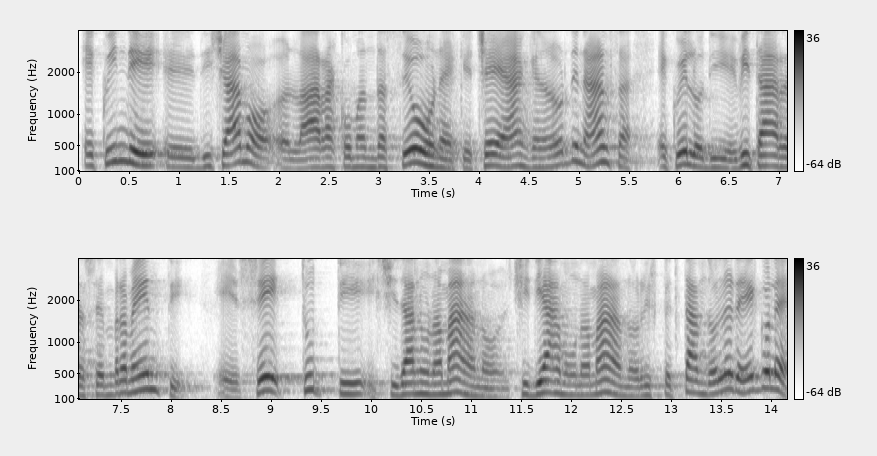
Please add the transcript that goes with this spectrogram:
e quindi eh, diciamo la raccomandazione che c'è anche nell'ordinanza è quello di evitare assembramenti, e se tutti ci danno una mano, ci diamo una mano rispettando le regole,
